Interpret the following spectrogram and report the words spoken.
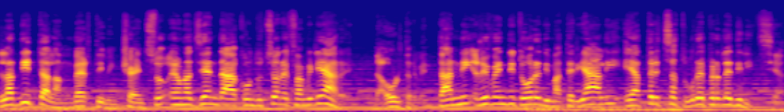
La ditta Lamberti Vincenzo è un'azienda a conduzione familiare, da oltre vent'anni rivenditore di materiali e attrezzature per l'edilizia.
